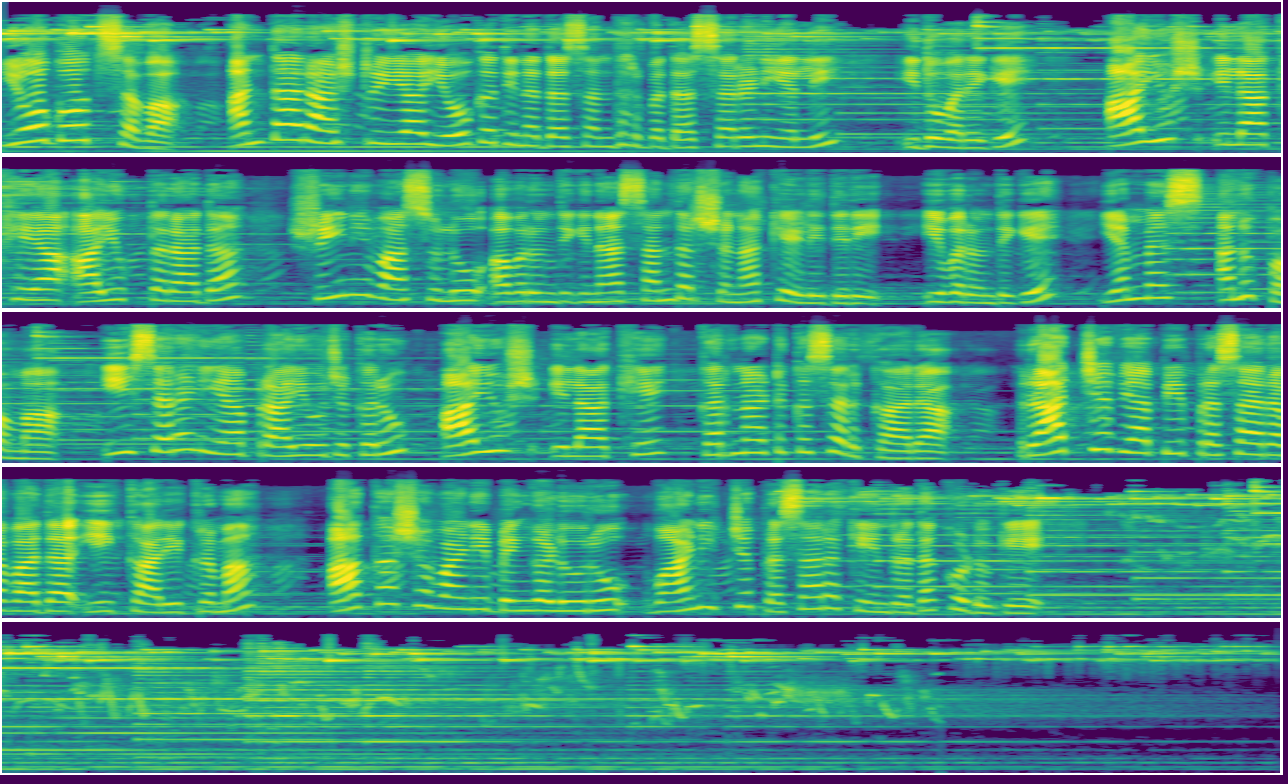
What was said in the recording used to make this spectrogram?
ಯೋಗೋತ್ಸವ, ಅಂತಾರಾಷ್ಟ್ರೀಯ ಯೋಗ ದಿನದ ಸಂದರ್ಭದ ಸರಣಿಯಲ್ಲಿ ಇದುವರೆಗೆ ಆಯುಷ್ ಇಲಾಖೆಯ ಆಯುಕ್ತರಾದ ಶ್ರೀನಿವಾಸುಲು ಅವರೊಂದಿಗಿನ ಸಂದರ್ಶನ ಕೇಳಿದಿರಿ. ಇವರೊಂದಿಗೆ ಎಂಎಸ್ ಅನುಪಮ. ಈ ಸರಣಿಯ ಪ್ರಾಯೋಜಕರು ಆಯುಷ್ ಇಲಾಖೆ, ಕರ್ನಾಟಕ ಸರ್ಕಾರ. ರಾಜ್ಯವ್ಯಾಪಿ ಪ್ರಸಾರವಾದ ಈ ಕಾರ್ಯಕ್ರಮ ಆಕಾಶವಾಣಿ ಬೆಂಗಳೂರು ವಾಣಿಜ್ಯ ಪ್ರಸಾರ ಕೇಂದ್ರದ ಕೊಡುಗೆ.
